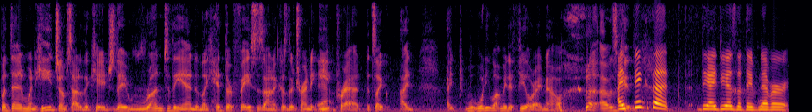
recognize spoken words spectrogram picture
But then when he jumps out of the cage, they run to the end and like hit their faces on it because they're trying to Yeah. eat Pratt. It's like I, I, what do you want me to feel right now? I was. I think that the idea is that they've never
